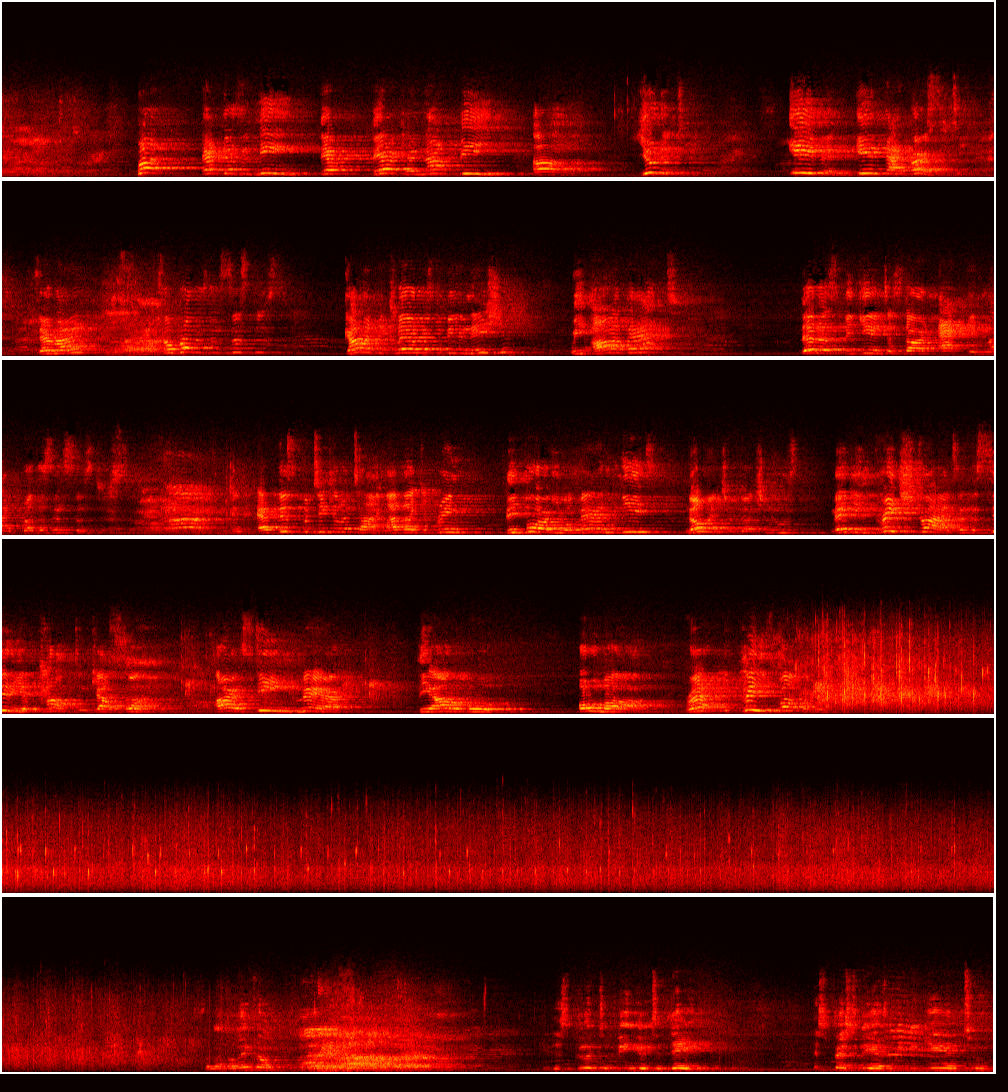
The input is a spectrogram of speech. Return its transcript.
But that doesn't mean that there cannot be uh, unity, even in diversity. Is that right? So, brothers and sisters, God declared us to be a nation. We are that. Let us begin to start acting like brothers and sisters. And at this particular time, I'd like to bring before you a man who needs no introduction, who's making great strides in the city of Compton, California. Our esteemed mayor, the Honorable Omar Bradley. Please welcome him. Salam alaikum. It is good to be here today, especially as we begin to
